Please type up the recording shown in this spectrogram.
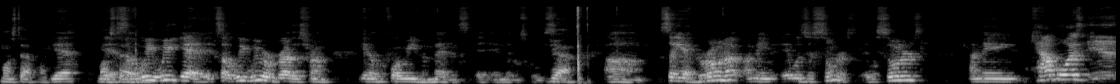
most definitely. Yeah, Most yeah. So we we yeah. So we, we were brothers from you know before we even met in, in middle school. So, Yeah. Um. So yeah, growing up, I mean, it was just Sooners. It was Sooners. I mean, Cowboys. eh,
